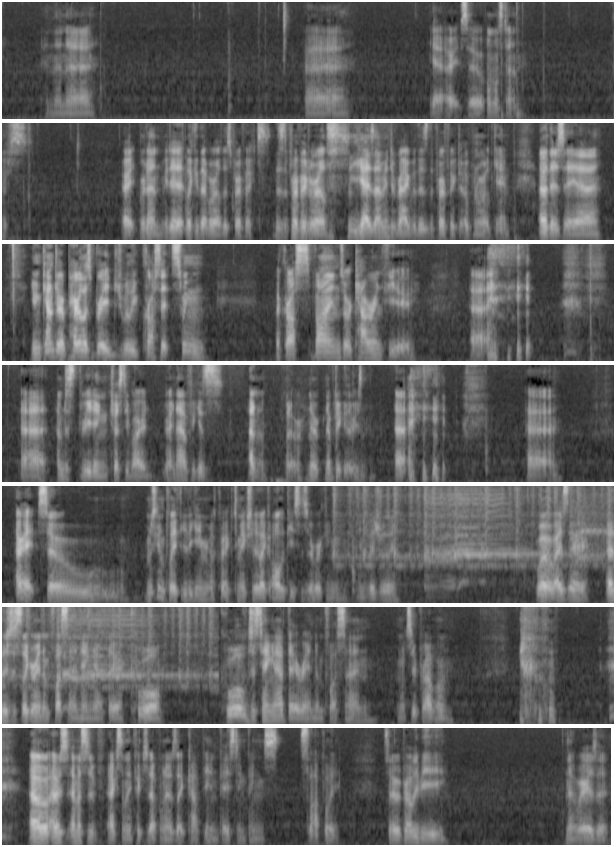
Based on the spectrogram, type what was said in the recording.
and then uh, uh, yeah. All right, so almost done. Oops. Alright, we're done. We did it. Look at that world. It's perfect. This is the perfect world. you guys, I don't mean to brag, but this is the perfect open world game. Oh, there's a, uh, you encounter a perilous bridge. Will you cross it, swing across vines, or cower in fear? Uh, uh, I'm just reading Trusty Bard right now because, I don't know, whatever. No, no particular reason. Uh, uh, Alright, so I'm just gonna play through the game real quick to make sure like all the pieces are working individually. Whoa, why is there... Oh, there's just like a random plus sign hanging out there. Cool. Cool just hanging out there, random plus sign. What's your problem? oh, I was I must have accidentally picked it up when I was like copying and pasting things sloppily. So it would probably be... No, where is it?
